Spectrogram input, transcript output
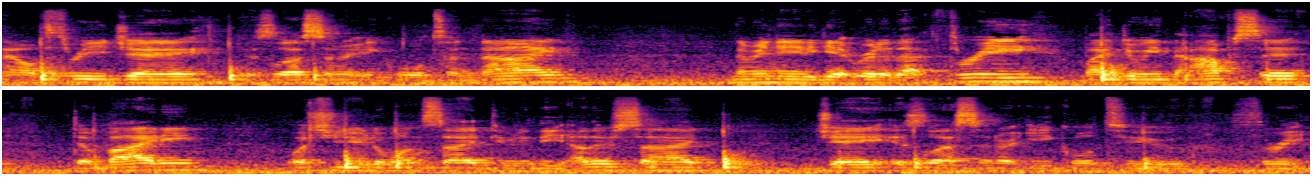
Now 3j is less than or equal to 9. Then we need to get rid of that 3 by doing the opposite, dividing. What you do to one side, do to the other side. j is less than or equal to 3.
